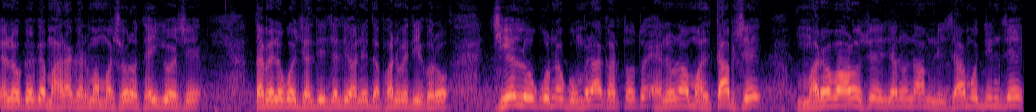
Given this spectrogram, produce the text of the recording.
એ લોકો કે મારા ઘરમાં મશોરો થઈ ગયો છે. તમે લોકો જલ્દી જલ્દી અને દફન વિધિ કરો. જે લોકોનો ગુમરાહ કરતો હતો, એનું નામ અલ્તાફ છે, મરવાવાળો છે, જેનું નામ નિઝામુદ્દીન છે,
